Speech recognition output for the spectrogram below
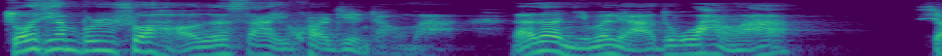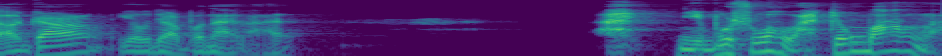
昨天不是说好咱仨一块进城吗？难道你们俩都忘了？小张有点不耐烦。哎，你不说我还真忘了。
